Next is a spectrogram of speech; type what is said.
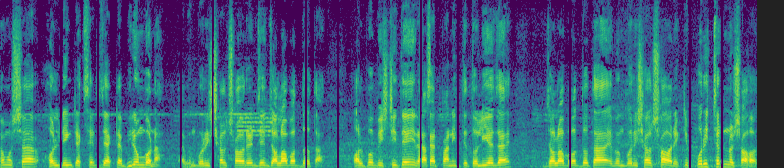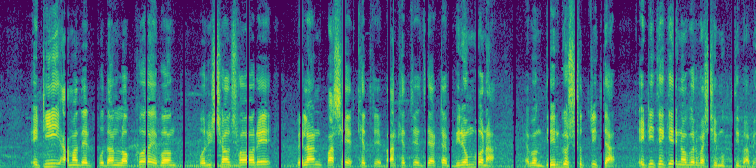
সমস্যা হোল্ডিং ট্যাক্সের যে একটা বিড়ম্বনা এবং বরিশাল শহরের যে জলাবদ্ধতা, অল্প বৃষ্টিতেই রাস্তার পানিতে তলিয়ে যায়। জলাবদ্ধতা এবং বরিশাল শহর একটি পরিচ্ছন্ন শহর, এটি আমাদের প্রধান লক্ষ্য এবং বরিশাল শহরে প্লান পাশের ক্ষেত্রে, বা ক্ষেত্রে যে একটা বিড়ম্বনা এবং দীর্ঘসূত্রিতা এটি থেকে নগরবাসী মুক্তি পাবে।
